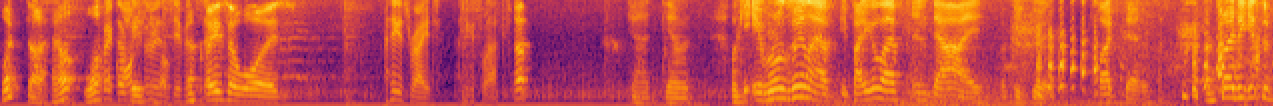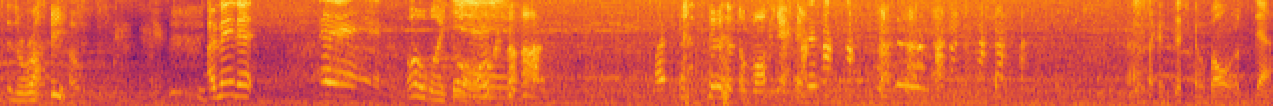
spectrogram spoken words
what the hell? What Quick walk is through and see if it's safe. Laser wars. I think it's right. I think it's left. Up. God damn it. Okay, everyone's going left. If I go left and die, okay, good. fuck this. I'm trying to get them to the right. Oh. I made it. Yeah. Oh my god. the rocket. That's like a disco ball of death.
